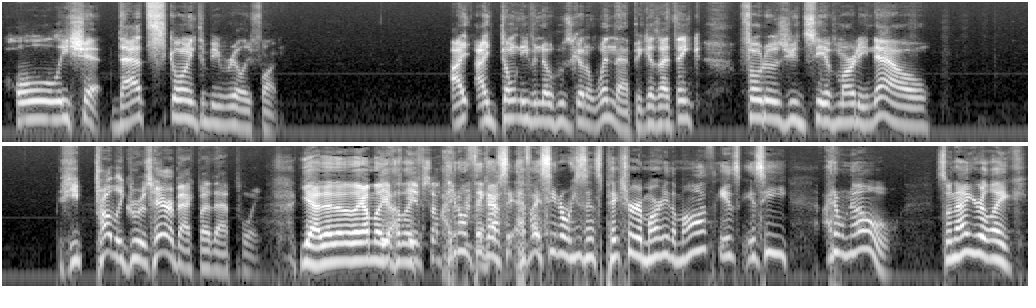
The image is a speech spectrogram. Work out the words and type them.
Holy shit, that's going to be really fun. I I don't even know who's going to win that because I think photos you'd see of Marty now, he probably grew his hair back by that point. Yeah, like, I'm like, if, I'm like I don't think I've seen, have I seen a recent picture of Marty the Moth? Is is he? I don't know. So now you're like,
